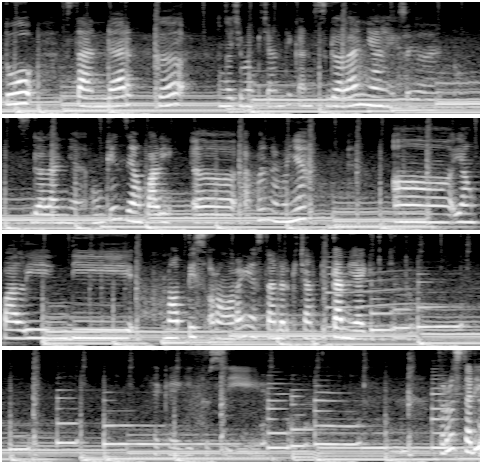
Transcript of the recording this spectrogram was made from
to standar ke nggak cuma kecantikan segalanya ya. Segala- segalanya. Mungkin yang paling eh, apa namanya eh, yang paling di notice orang-orang ya standar kecantikan ya gitu-gitu. Ya kayak gitu sih. Terus tadi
